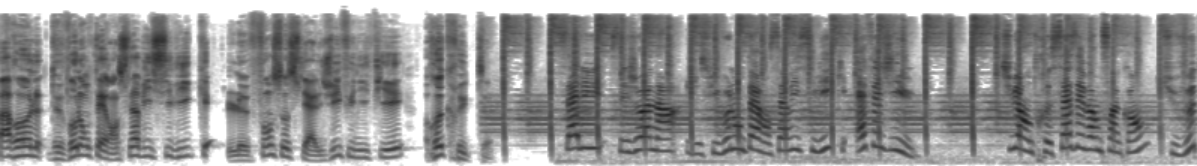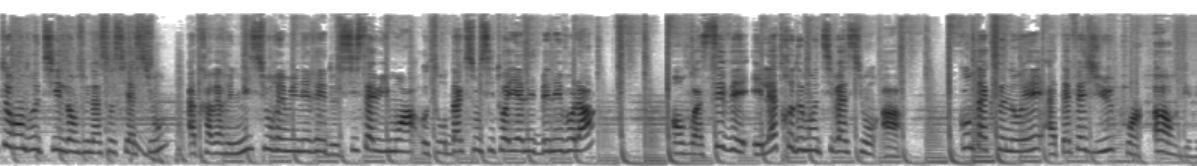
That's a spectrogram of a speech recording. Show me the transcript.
Parole de volontaires en service civique, le Fonds social juif unifié recrute. Salut, c'est Johanna, je suis volontaire en service civique FSJU. Tu as entre 16 et 25 ans, tu veux te rendre utile dans une association à travers une mission rémunérée de 6 à 8 mois autour d'actions citoyennes et de bénévolat? Envoie CV et lettres de motivation à contactenoé@fsju.org.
